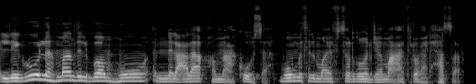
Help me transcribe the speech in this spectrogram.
اللي يقوله ماندلبوم هو إن العلاقة معكوسة مو مثل ما يفترضون جماعة روح الحصر.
